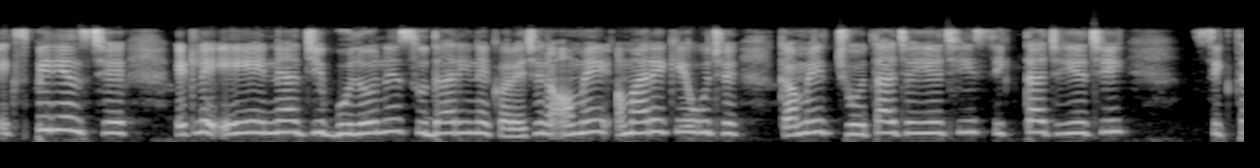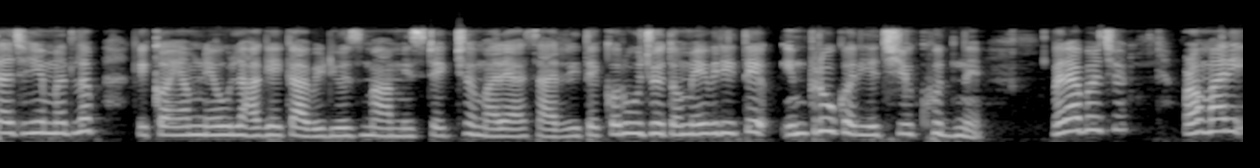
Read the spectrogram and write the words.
એક્સપિરિયન્સ છે એટલે એ એના જે ભૂલોને સુધારીને કરે છે. અને અમે, અમારે કેવું છે કે અમે જોતા જઈએ છીએ, શીખતા જઈએ છીએ શીખતા જઈએ મતલબ કે કંઈ અમને એવું લાગે કે આ વિડીયોઝમાં આ મિસ્ટેક છે, મારે આ સારી રીતે કરવું જોઈએ, તો અમે એવી રીતે ઇમ્પ્રૂવ કરીએ છીએ ખુદને. બરાબર છે? પણ અમારી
